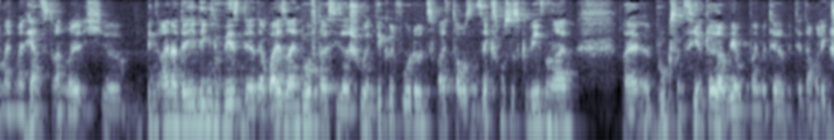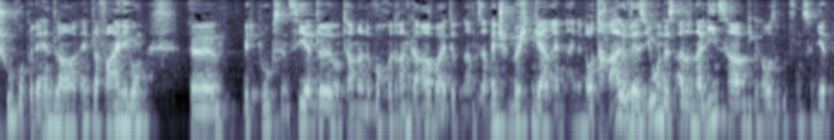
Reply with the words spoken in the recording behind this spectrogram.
mein, mein Herz dran, weil ich äh, bin einer derjenigen gewesen, der dabei sein durfte, als dieser Schuh entwickelt wurde. 2006 muss es gewesen sein bei äh, Brooks in Seattle. Da wir mit der, mit der damaligen Schuhgruppe, der Händler, Händlervereinigung, äh, mit Brooks in Seattle und haben dann eine Woche dran gearbeitet und haben gesagt, Mensch, wir möchten gerne ein, eine neutrale Version des Adrenalins haben, die genauso gut funktioniert.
